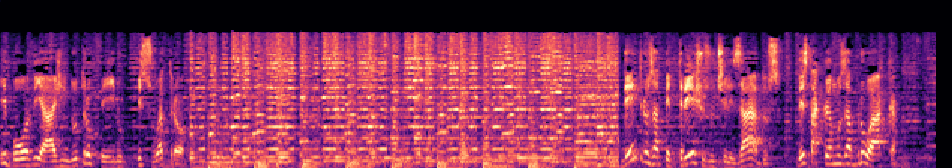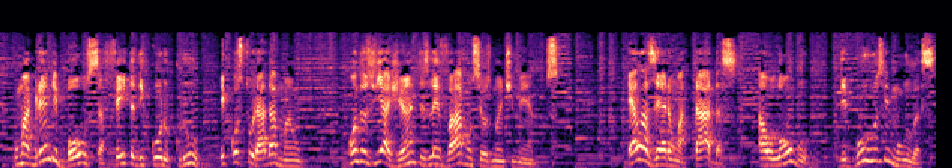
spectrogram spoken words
e boa viagem do tropeiro e sua tropa. Dentre os apetrechos utilizados, destacamos a bruaca, uma grande bolsa feita de couro cru e costurada à mão, onde os viajantes levavam seus mantimentos. Elas eram atadas ao lombo de burros e mulas,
